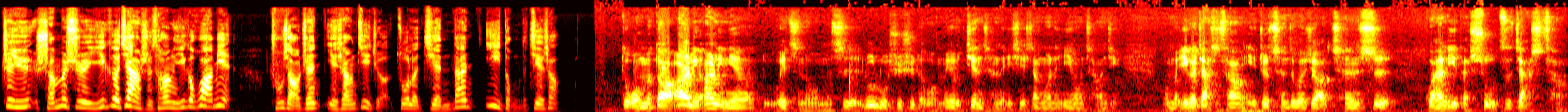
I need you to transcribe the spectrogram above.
至于什么是一个驾驶舱一个画面，朱小珍也向记者做了简单易懂的介绍。我们到二零二零年为止呢，我们是陆陆续续的，我们有建成了一些相关的应用场景。我们一个驾驶舱，也就称之为叫城市管理的数字驾驶舱。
